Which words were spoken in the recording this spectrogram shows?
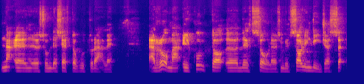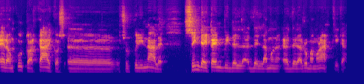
na, eh, su un deserto culturale, a Roma il culto eh, del sole, per esempio il Sol Indiges, era un culto arcaico eh, sul Quirinale sin dai tempi del, della, eh, della, Roma monarchica.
